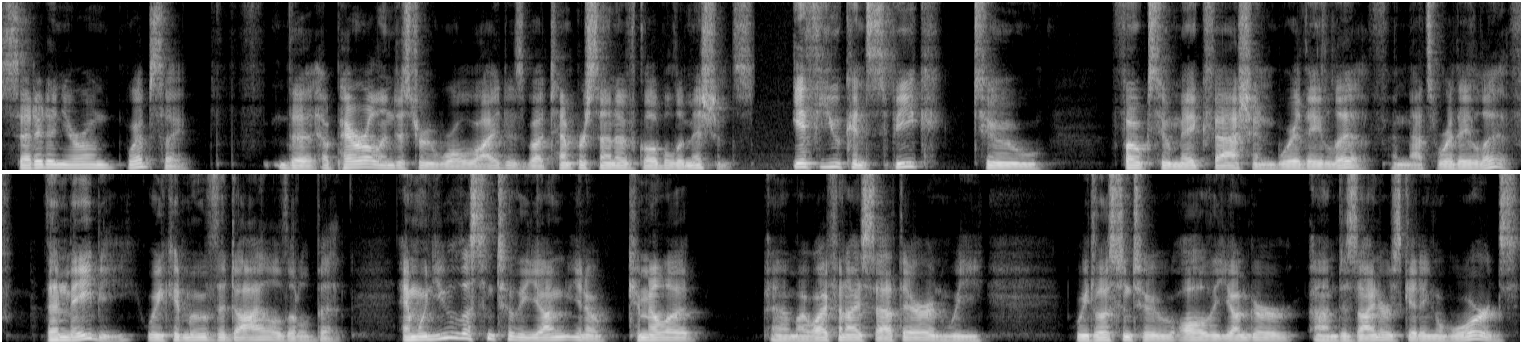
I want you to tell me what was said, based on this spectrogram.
said it in your own website. The apparel industry worldwide is about 10% of global emissions. If you can speak to folks who make fashion where they live, and that's where they live, then maybe we could move the dial a little bit. And when you listen to the young, you know, Camilla, uh, my wife and I sat there and we we listened to all the younger um, designers getting awards.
